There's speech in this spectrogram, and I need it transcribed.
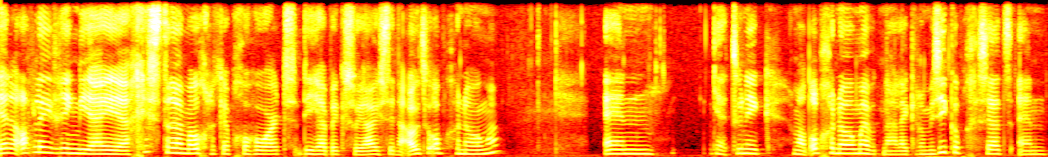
Ja, de aflevering die jij eh, gisteren mogelijk hebt gehoord, die heb ik zojuist in de auto opgenomen. En ja, toen ik hem had opgenomen, heb ik nou lekkere muziek opgezet. En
